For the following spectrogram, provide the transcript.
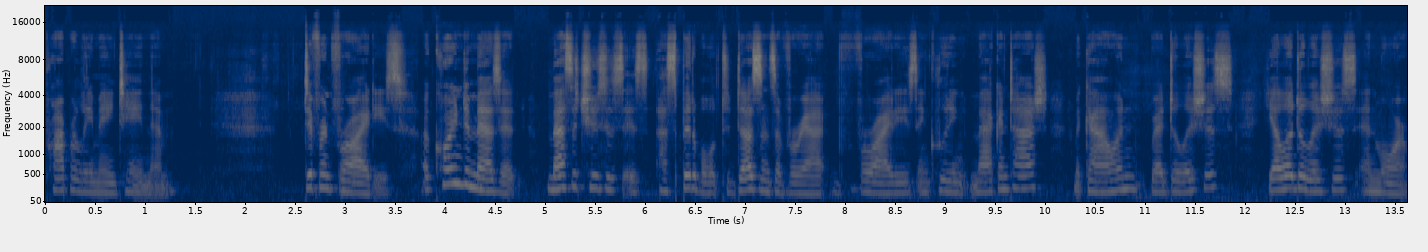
properly maintain them. Different varieties. According to Mezitt, Massachusetts is hospitable to dozens of vari- varieties, including McIntosh, Macoun, Red Delicious, Yellow Delicious, and more.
